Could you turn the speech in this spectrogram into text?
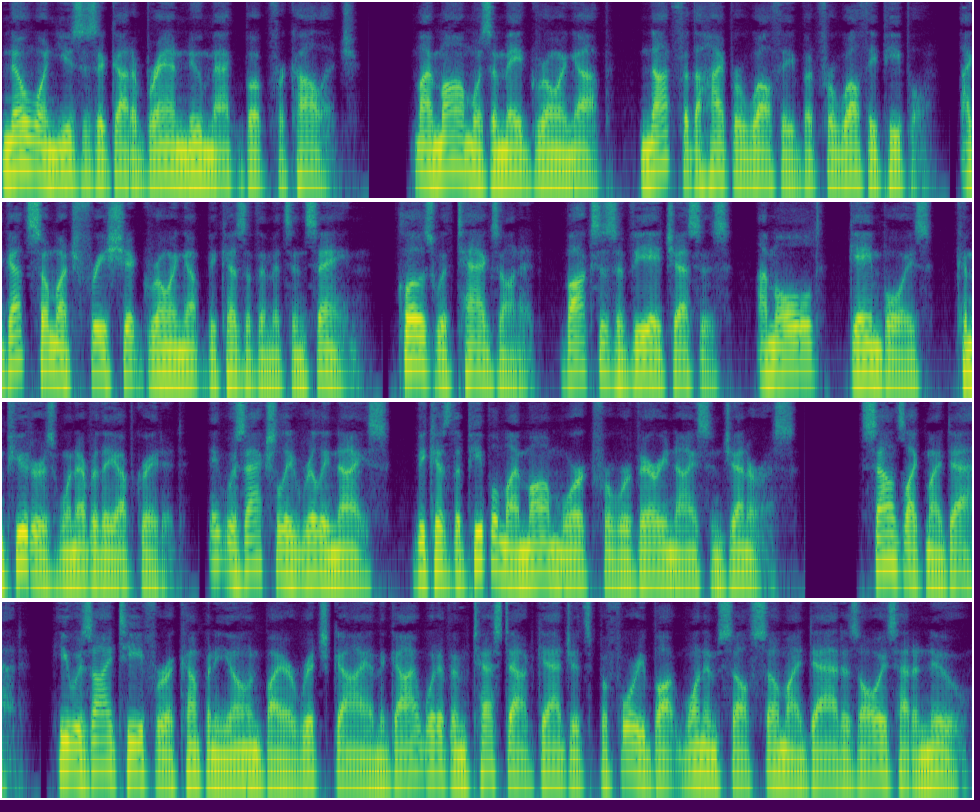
No one uses it, got a brand new MacBook for college. My mom was a maid growing up, not for the hyper wealthy but for wealthy people. I got so much free shit growing up because of them, it's insane. Clothes with tags on it, boxes of VHSs, I'm old, Game Boys, computers whenever they upgraded. It was actually really nice, because the people my mom worked for were very nice and generous. Sounds like my dad. He was IT for a company owned by a rich guy and the guy would have him test out gadgets before he bought one himself so my dad has always had a new,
